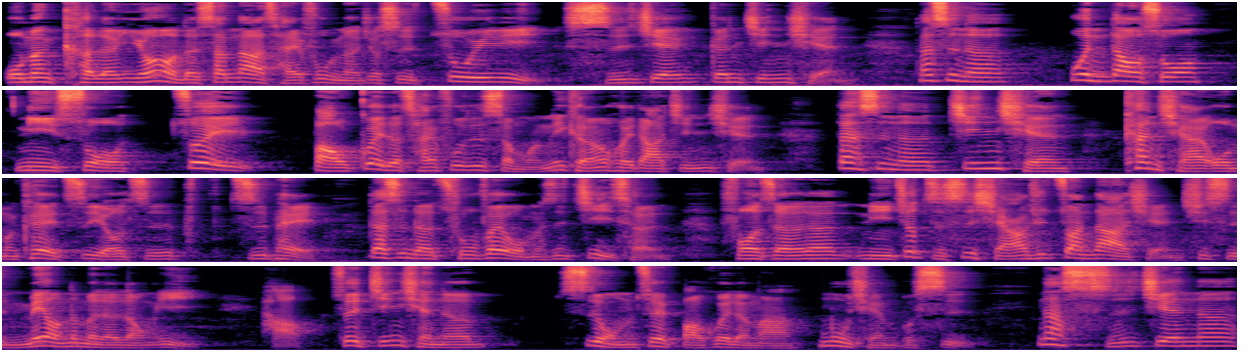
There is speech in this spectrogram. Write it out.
我们可能拥有的三大财富呢，就是注意力、时间跟金钱。但是呢，问到说你所最宝贵的财富是什么？你可能回答金钱。但是呢，金钱看起来我们可以自由支支配，但是呢，除非我们是继承，否则呢，你就只是想要去赚大钱，其实没有那么的容易。好，所以金钱呢，是我们最宝贵的吗？目前不是。那时间呢？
